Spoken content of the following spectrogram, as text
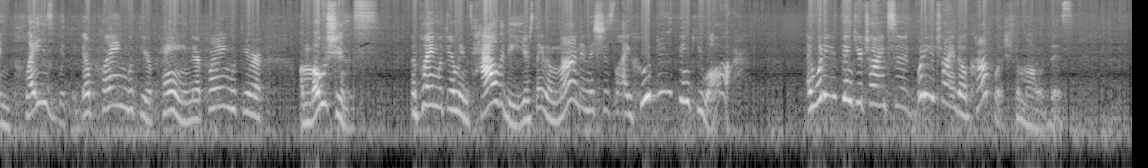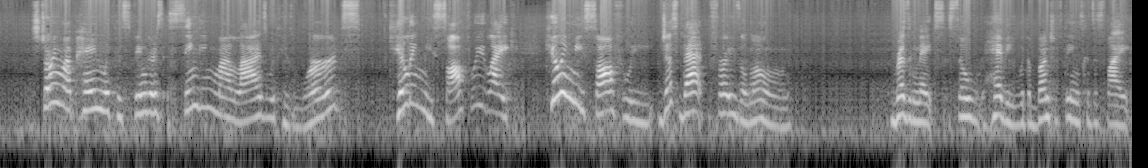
and plays with it. They're playing with your pain, they're playing with your emotions. They're playing with your mentality, your state of mind, and it's just like, who do you think you are? And what do you think you're trying to what are you trying to accomplish from all of this? Stirring my pain with his fingers, singing my lies with his words, killing me softly, like killing me softly, just that phrase alone resonates so heavy with a bunch of things because it's like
